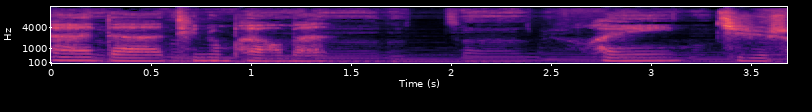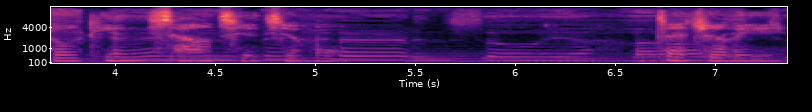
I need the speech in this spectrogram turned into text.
爱的听众朋友们，欢迎继续收听小琪的节目。在这里，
